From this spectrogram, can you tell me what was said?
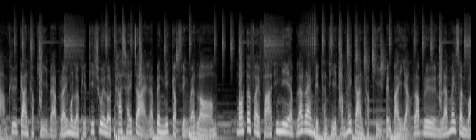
3 คือการขับขี่แบบไร้มลพิษที่ช่วยลดค่าใช้จ่ายและเป็นมิตรกับสิ่งแวดล้อม มอเตอร์ไฟฟ้าที่เงียบและแรงบิดทันทีทำให้การขับขี่เป็นไปอย่างราบรื่นและไม่สั่นไหว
